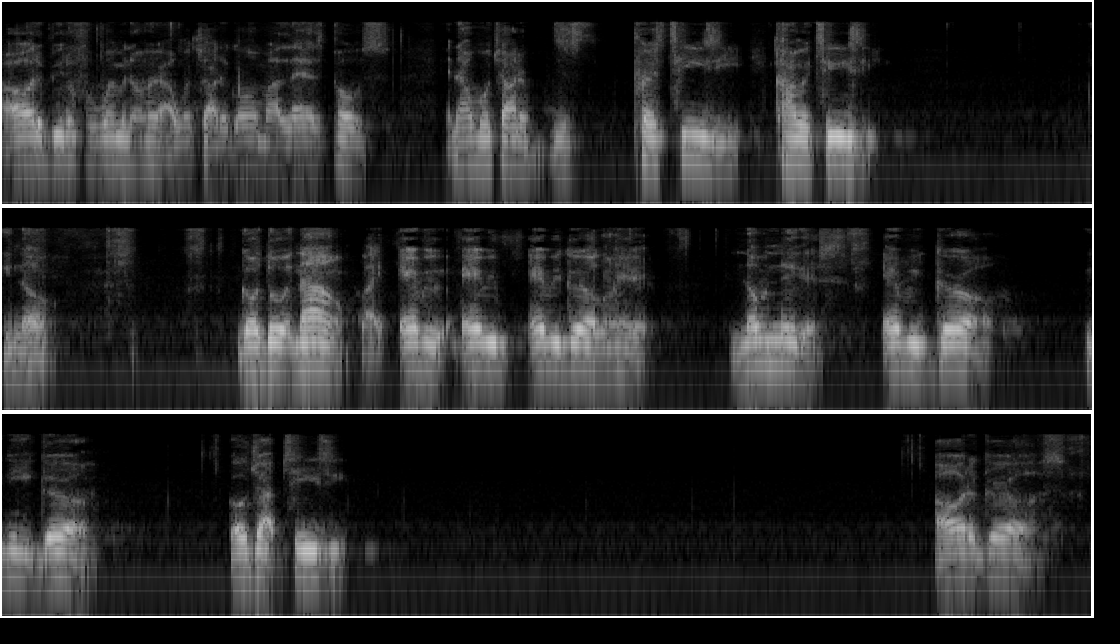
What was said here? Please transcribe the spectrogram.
all the beautiful women on here. I want y'all to go on my last post, and I want y'all to just press Teezy, comment Teezy. You know, go do it now. Like every every every girl on here, no niggas. Every girl, we need girl. Go drop Teezy. All the girls,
